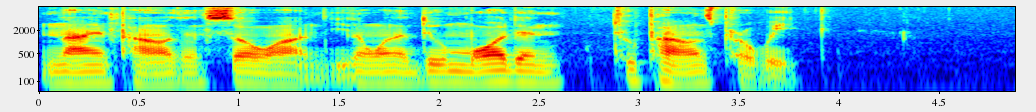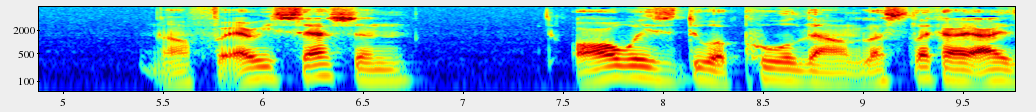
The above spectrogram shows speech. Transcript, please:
nine pounds, and so on. You don't want to do more than two pounds per week. Now, for every session, always do a cool down. Let's like I I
